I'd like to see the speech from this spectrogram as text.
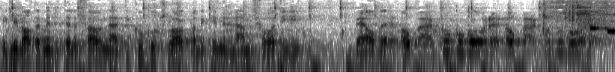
Ik liep altijd met de telefoon naar die koekoeksklok, want de kinderen namens voor die belden. Opa, koekoekoren, opa, koekoekoren.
